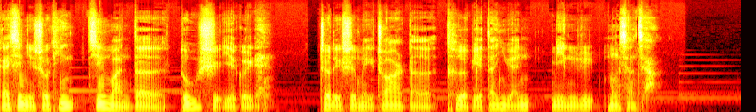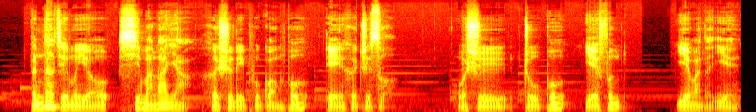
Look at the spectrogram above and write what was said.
感谢你收听今晚的《都市夜归人》，这里是每周二的特别单元《明日梦想家》。本档节目由喜马拉雅和十里铺广播联合制作，我是主播叶枫，夜晚的夜，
